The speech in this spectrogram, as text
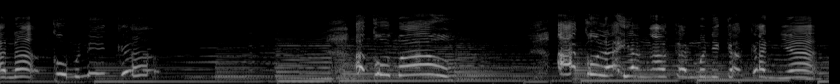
anakku menikah. Aku mau. Akulah yang akan menikahkannya.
